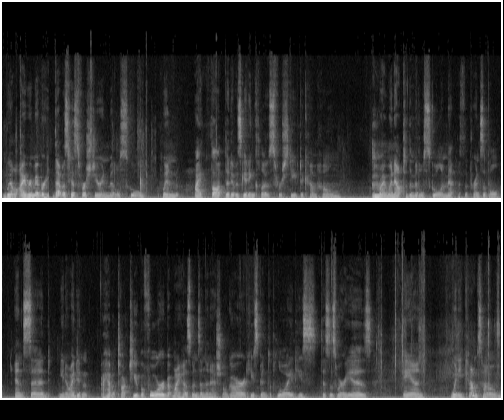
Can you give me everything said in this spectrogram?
Well, I remember that was his first year in middle school when I thought that it was getting close for Steve to come home. I went out to the middle school and met with the principal and said, you know, I didn't I haven't talked to you before, but my husband's in the National Guard. He's been deployed. He's this is where he is. And when he comes home,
